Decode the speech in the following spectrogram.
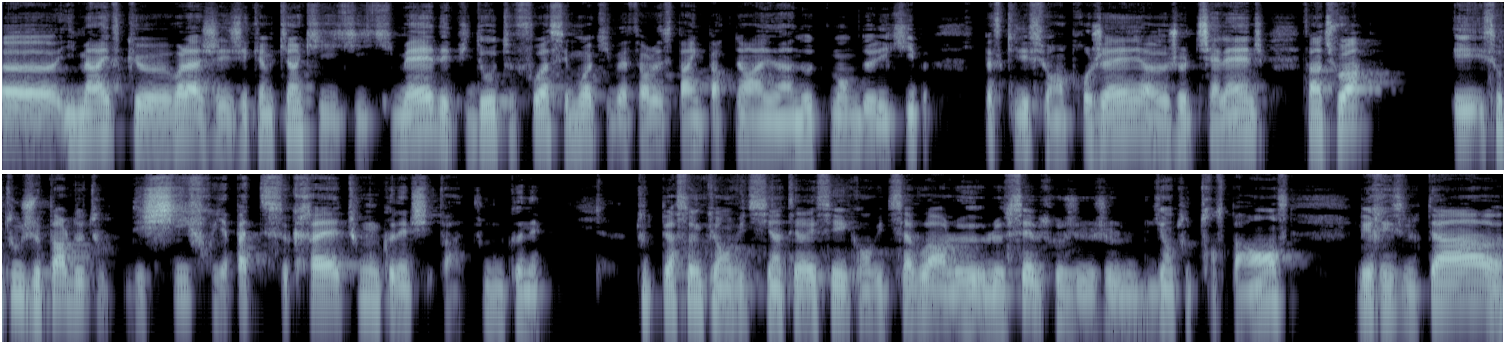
euh, il m'arrive que voilà, j'ai quelqu'un qui, qui, qui m'aide et puis d'autres fois c'est moi qui va faire le sparring partner à un autre membre de l'équipe parce qu'il est sur un projet, euh, je le challenge. Enfin, tu vois. Et surtout, je parle de tout, des chiffres. Il n'y a pas de secret. Tout le monde connaît le chiffre. Enfin, tout le monde connaît. Toute personne qui a envie de s'y intéresser et qui a envie de savoir le, le sait parce que je, je, le dis en toute transparence. Les résultats, euh,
